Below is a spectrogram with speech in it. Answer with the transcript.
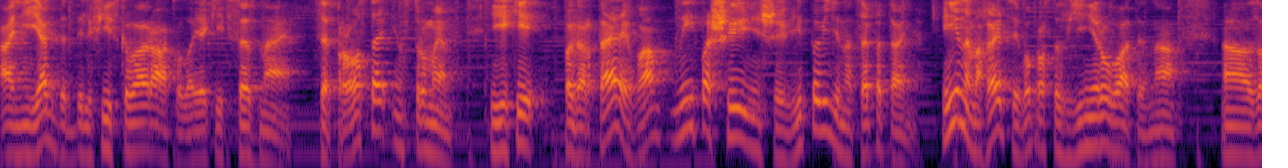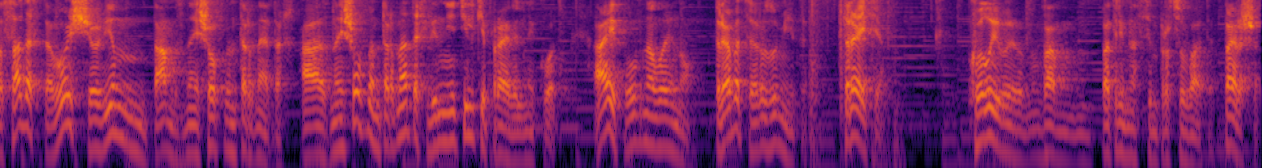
а не як до дельфійського оракула, який все знає. Це просто інструмент, який повертає вам найпоширеніші відповіді на це питання. І намагається його просто згенерувати на засадах того, що він там знайшов в інтернетах. А знайшов в інтернетах він не тільки правильний код, а й повне лайно. Треба це розуміти. Третє, коли ви, вам потрібно з цим працювати? Перше,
